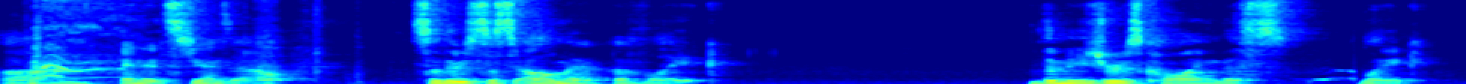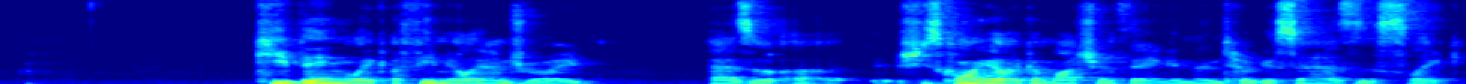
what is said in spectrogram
um, and it stands out. So there's this element of like the major is calling this like keeping like a female android as a uh, she's calling it like a macho thing and then togusa has this like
